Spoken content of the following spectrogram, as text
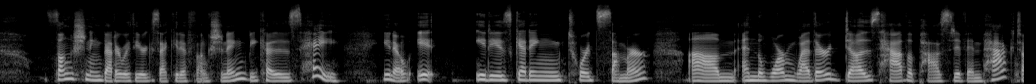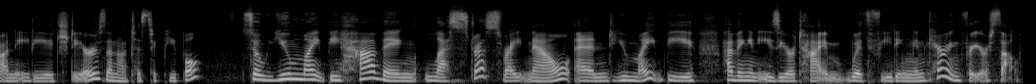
functioning better with your executive functioning because, hey, you know, it it is getting towards summer, um, and the warm weather does have a positive impact on ADHDers and autistic people. So you might be having less stress right now, and you might be having an easier time with feeding and caring for yourself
